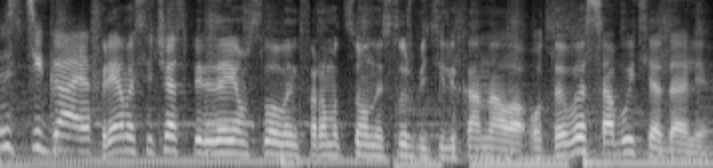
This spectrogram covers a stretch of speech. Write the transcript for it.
Растегаев. Прямо сейчас передаем слово информационной службе телеканала ОТВ. События далее.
